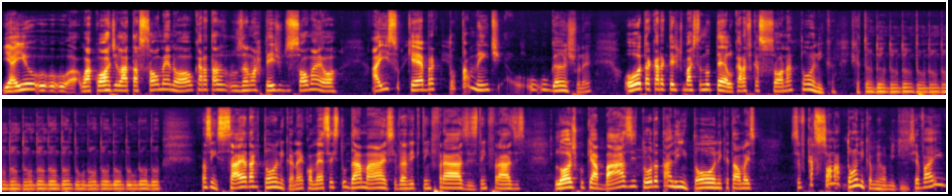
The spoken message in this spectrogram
E aí o, o, o acorde lá tá sol menor, o cara tá usando um arpejo de sol maior. Aí isso quebra totalmente o, o gancho, né? Outra característica baixa Nutella, o cara fica só na tônica. Fica assim, saia da tônica, né? Começa a estudar mais, você vai ver que tem frases, tem frases. Lógico que a base toda tá ali em tônica e tal, mas você ficar só na tônica, meu amiguinho, você vai.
